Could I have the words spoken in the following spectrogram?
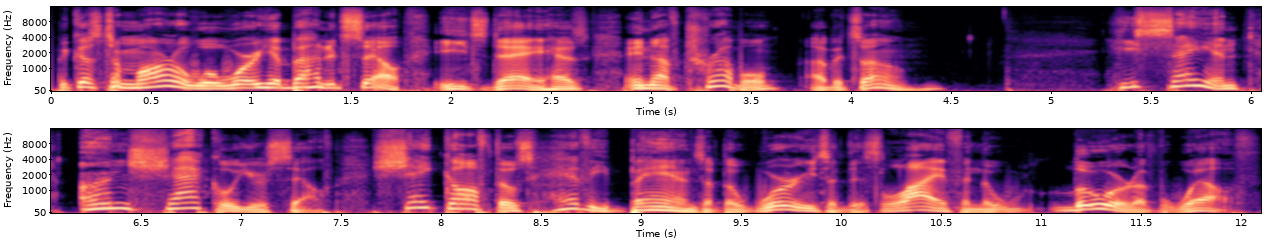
because tomorrow will worry about itself each day has enough trouble of its own He's saying, unshackle yourself. Shake off those heavy bands of the worries of this life and the lure of wealth.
